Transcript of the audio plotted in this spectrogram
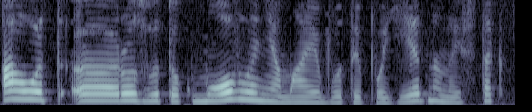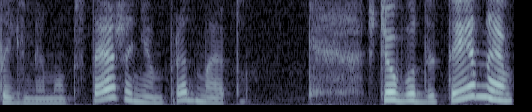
А от е, розвиток мовлення має бути поєднаний з тактильним обстеженням предмету, щоб у дитини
